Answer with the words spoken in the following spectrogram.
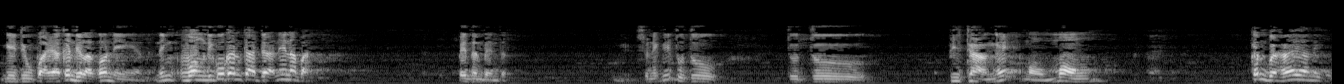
Nggih diupayakan dilakoni. Ning wong niku kan keadaane napa? Benten-benten. Seniki tutu tutu bidange ngomong. Kan bahaya niku.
